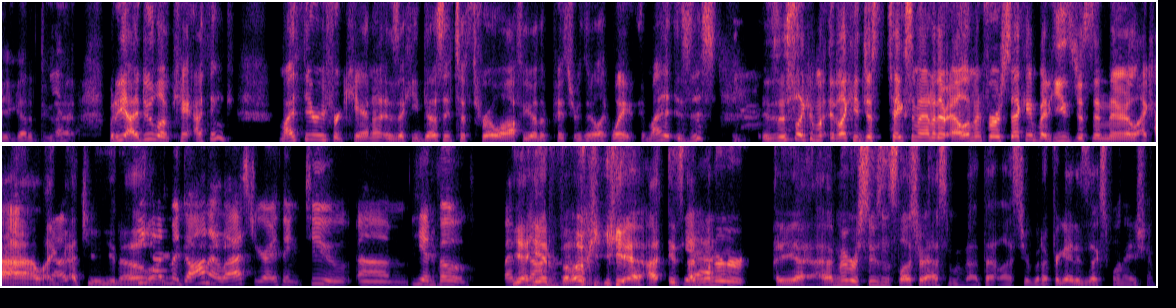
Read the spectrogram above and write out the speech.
yeah, you got to do yeah. that. But yeah, I do love Can. I think my theory for Canha is that he does it to throw off the other pitcher. They're like, wait, am I? Is this? Is this like like he just takes them out of their element for a second, but he's just in there like, ha, like yep. got you, you know. He like, had Madonna last year, I think, too. Um, he had Vogue. yeah, he had Vogue. Yeah, I, yeah. I wonder yeah, I remember Susan Slusser asked him about that last year, but I forget his explanation.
